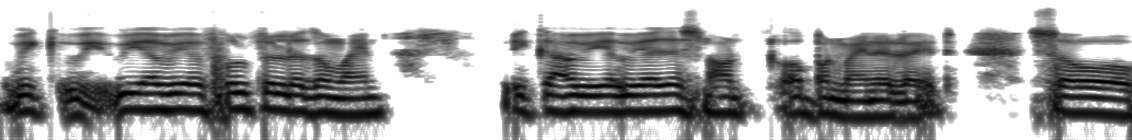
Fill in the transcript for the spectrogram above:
We, we we are we are fulfilled with the mind we can we, we are just not open minded right? So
